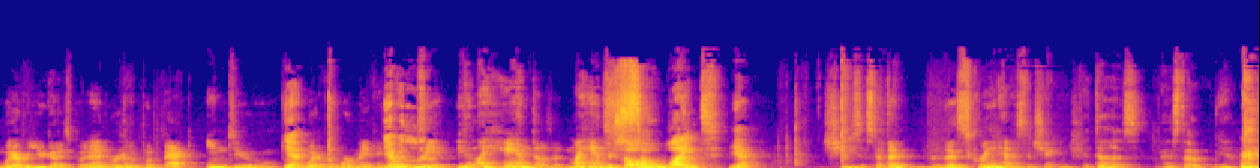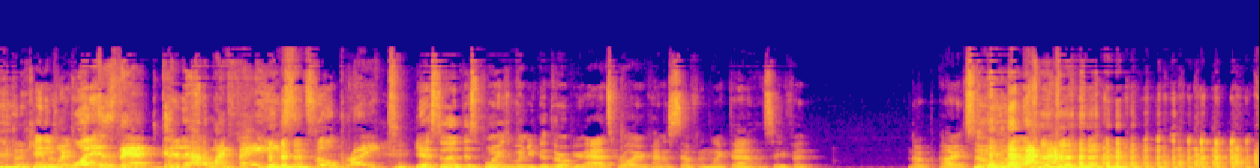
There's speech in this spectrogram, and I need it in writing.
whatever you guys put in, we're gonna put back into Yeah. whatever we're making. Yeah, we literally- See, even my hand does it. My hand's so, so white yeah. Jesus, that the the screen has to change. it does. That's the yeah. the camera's Anyway. like, what is that? Get it out of my face! it's so bright. Yeah, so at this point is when you could throw up your ads for all your kind of stuff and like that. Let's see if it. Nope. All right, so uh,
